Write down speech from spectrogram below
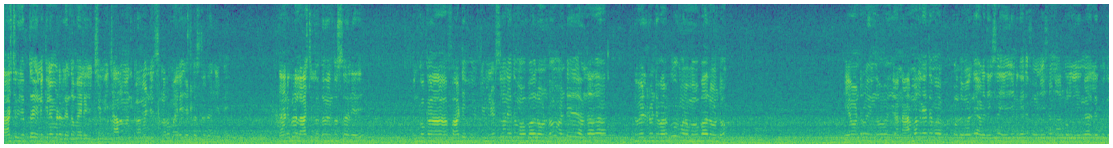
లాస్ట్కి చెప్తా ఎన్ని కిలోమీటర్లు ఎంత మైలేజ్ ఇచ్చింది. చాలామంది కామెంట్ చేస్తున్నారు మైలేజ్ ఎట్లా వస్తుంది అని చెప్పి. దానికి కూడా లాస్ట్ చూద్దాం ఎంత వస్తుంది అనేది ఇంకొక ఫార్టీ ఫిఫ్టీ మినిట్స్లోనైతే మహబాద్లో ఉంటాం. అంటే అందాదా ట్వెల్వ్ ట్వంటీ వరకు మనం మహబాద్లో ఉంటాం. ఏమంటారు? ఏందో ఇక నార్మల్గా అయితే మనకు కొంతమంది ఆడ తెలిసిన ఏజెంట్కి అయితే ఫోన్ చేసినా నార్మల్గా ఏం కాదు. లేకపోతే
